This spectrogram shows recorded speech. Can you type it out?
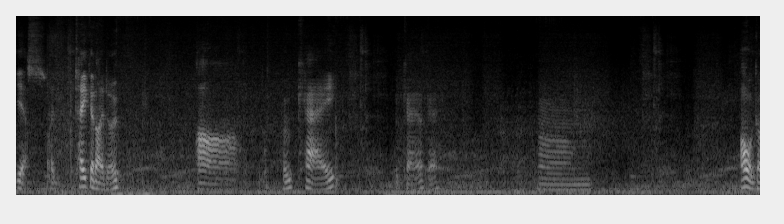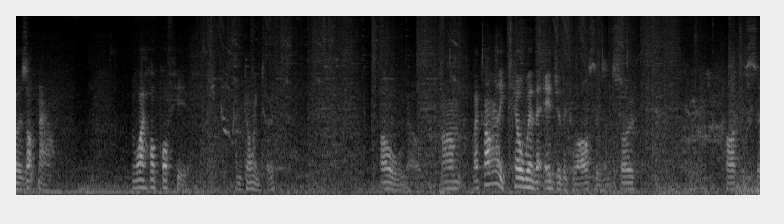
Yes. I take it I do. Ah. okay. Okay, okay. Um. Oh, it goes up now. Do I hop off here? I'm going to. Oh no. Um, I can't really tell where the edge of the glass is. It's so hard to see.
